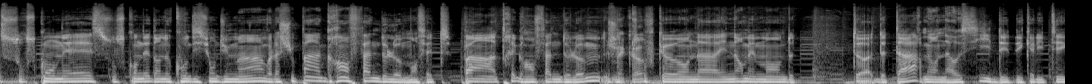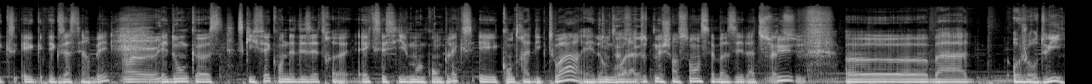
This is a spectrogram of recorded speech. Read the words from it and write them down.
sur ce qu'on est, sur ce qu'on est dans nos conditions d'humain. Voilà, je suis pas un grand fan de l'homme en fait, pas un très grand fan de l'homme. Je trouve qu'on a énormément de de, tard, mais on a aussi des, des qualités ex- ex- exacerbées. Ouais, ouais, oui. Et donc, euh, ce qui fait qu'on est des êtres excessivement complexes et contradictoires. Et donc, Tout voilà, fait. toutes mes chansons, c'est basé là-dessus. Là-dessus. Euh, bah, aujourd'hui.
